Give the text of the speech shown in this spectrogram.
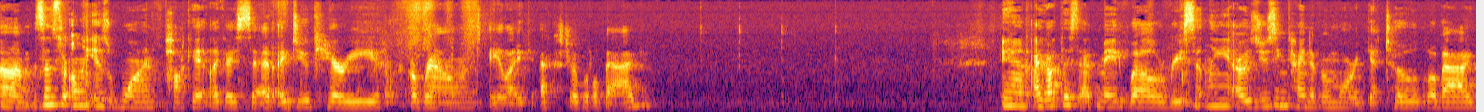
Um, since there only is one pocket, like I said, I do carry around a like extra little bag And I got this at Madewell recently. I was using kind of a more ghetto little bag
